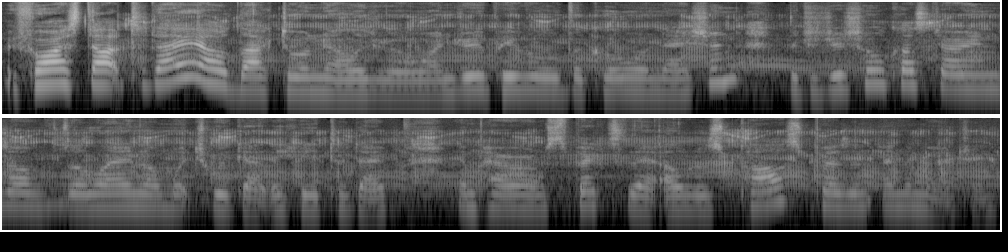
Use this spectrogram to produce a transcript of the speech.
Before I start today, I would like to acknowledge the Wurundjeri people of the Kulin Nation, the traditional custodians of the land on which we gather here today, and pay our respect to their elders past, present and emerging.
